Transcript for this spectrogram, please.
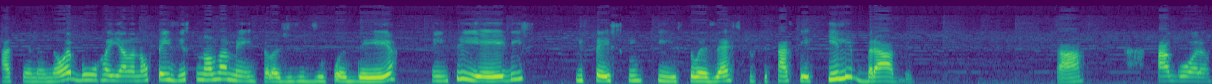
A Atena não é burra e ela não fez isso novamente. Ela dividiu o poder entre eles e fez com que seu exército ficasse equilibrado. Tá? Agora,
